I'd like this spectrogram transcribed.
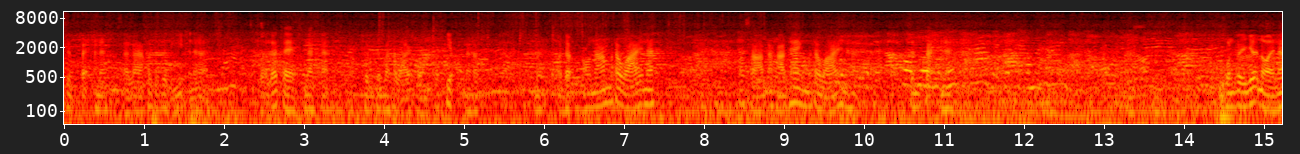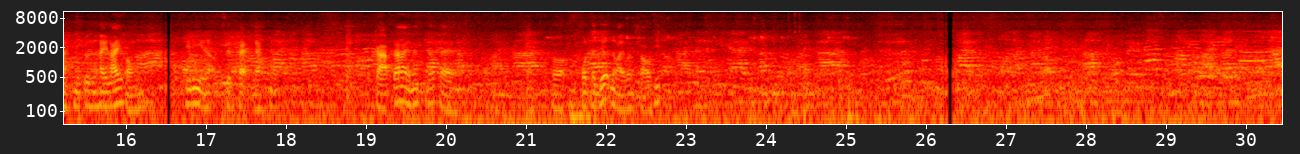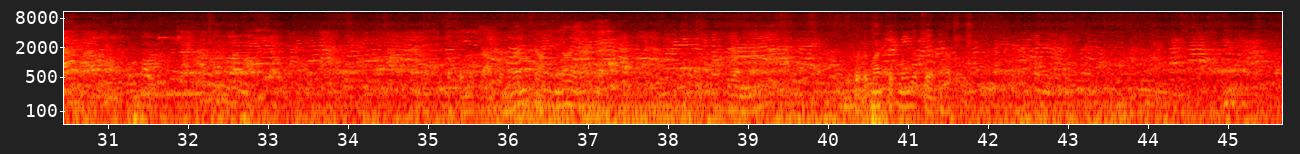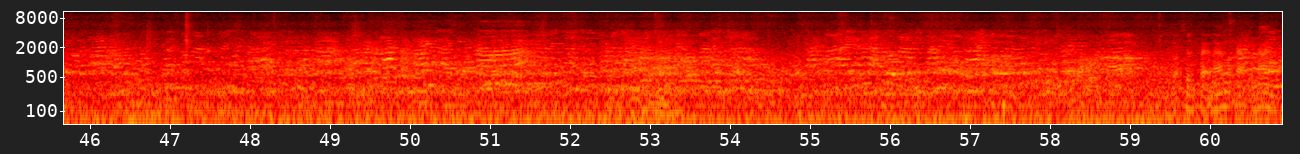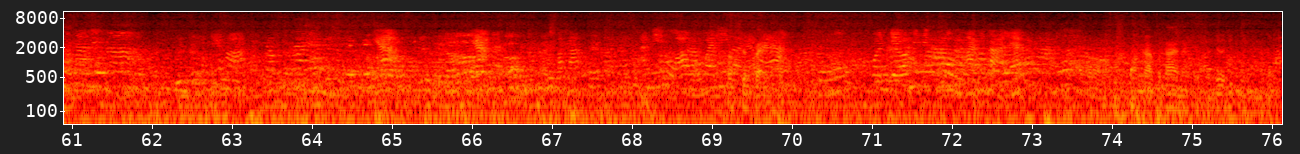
เซียนแปะนะศาลาเขาจะเป็นอย่างนี้นะฮะก็แล้วแต่นะฮะคนจะมาถวายของก็เทียบนะครับนะเอาแต่เอาน้ำมาถวายนะข้าวสารอาหารแห้งมาถวายนะฮะเซียนแปะนะคนก็จะเยอะหน่อยนะนี่ก็คือไฮไลท์ของที่นี่นะเสร็จแปะนะ กราบได้นะแล้วแต่ก็คนจะเยอะหน่อยวันเสาร์ที่คนมากราบกันได้มากราบกันได้นะทุกวันนะเปิดประมาณเจ็ดโมงเจ็ดนะครับ แปะน้ำมากราบกันได้นะครับก็เชิญแปะนะครับคนเยอะไม่ได้เข้าหนูอธิษฐานแล้วก็มากราบกันได้นะคนจะเยอะนิดนึงนะครับ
